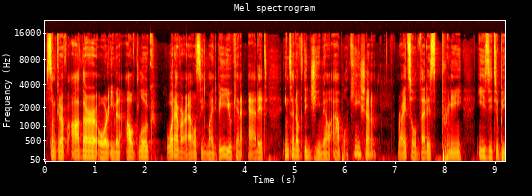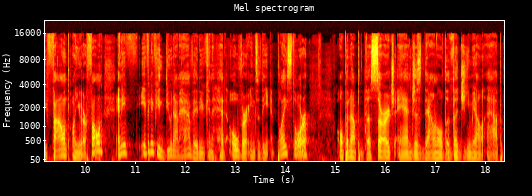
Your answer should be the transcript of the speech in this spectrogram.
some kind of other or even Outlook, whatever else it might be. You can add it inside of the Gmail application, right? So that is pretty easy to be found on your phone. And if even if you do not have it, you can head over into the Play Store, open up the search, and just download the Gmail app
